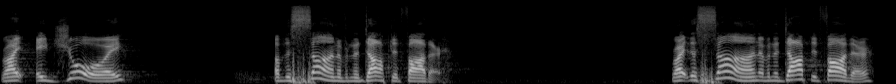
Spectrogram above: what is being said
right, a joy of the son of an adopted father. Right? The son of an adopted father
